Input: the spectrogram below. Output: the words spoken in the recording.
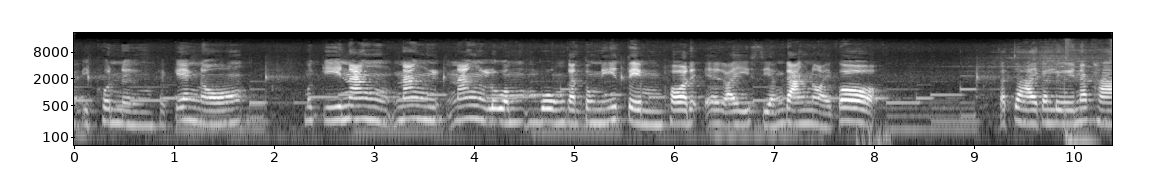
บอีกคนหนึ่งจะแกล้งน้อง เมื่อกี้นั่งนั่งนั่งรวมวงกันตรงนี้เต็มพออะไรเสียงดังหน่อยก็ กระจายกันเลยนะคะ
